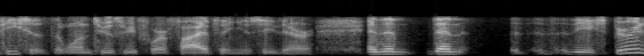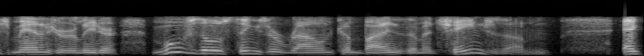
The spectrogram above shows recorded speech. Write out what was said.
pieces, the one, two, three, four, five thing you see there. And then then the experienced manager or leader moves those things around, combines them, and changes them, and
